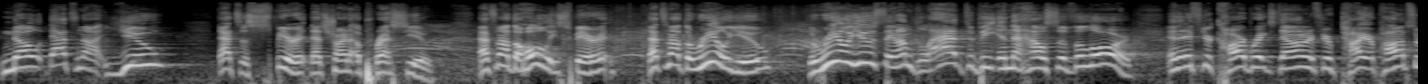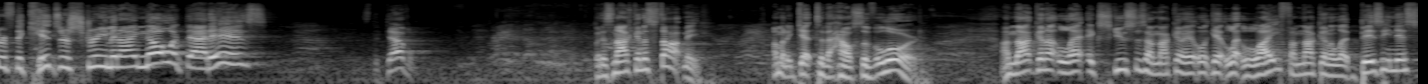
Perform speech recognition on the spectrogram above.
no, that's not you. That's a spirit that's trying to oppress you. That's not the Holy Spirit. That's not the real you. The real you saying, I'm glad to be in the house of the Lord. And then if your car breaks down, or if your tire pops, or if the kids are screaming, I know what that is. It's the devil. But it's not to stop me. I'm to get to the house of the Lord. I'm not to let excuses, I'm not to get let life, I'm not to let busyness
